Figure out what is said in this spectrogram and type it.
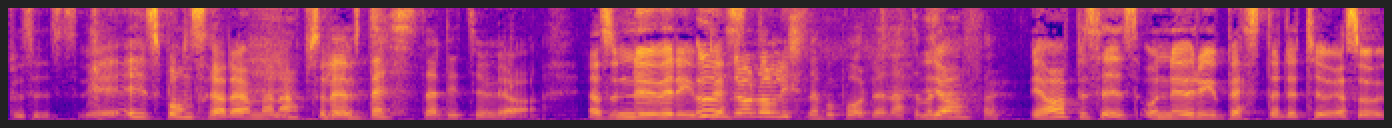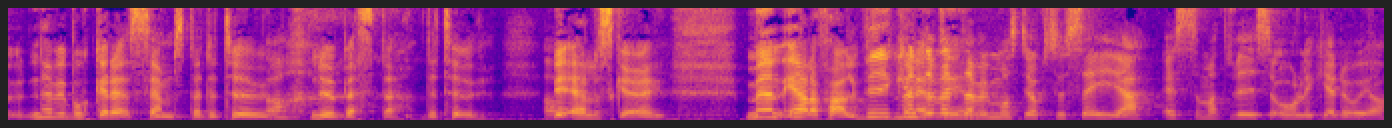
precis. Vi är sponsrade, men absolut. Men bästa det tur. Ja, alltså nu är det ju bäst. Undrar om de lyssnar på podden att det var Ja, därför. ja, precis. Och nu är det ju bästa detur. Alltså när vi bokade sämsta detur, nu är bästa detur. Vi älskar er. Men i alla fall, vi gick Vänta, till... vänta, vi måste ju också säga, eftersom att vi är så olika du och jag.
